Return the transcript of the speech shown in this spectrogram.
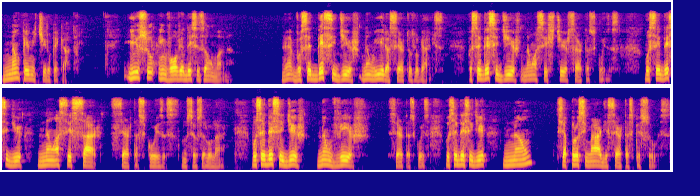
Não permitir o pecado. Isso envolve a decisão humana. Né? Você decidir não ir a certos lugares. Você decidir não assistir certas coisas. Você decidir não acessar certas coisas no seu celular. Você decidir não ver certas coisas. Você decidir não se aproximar de certas pessoas.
